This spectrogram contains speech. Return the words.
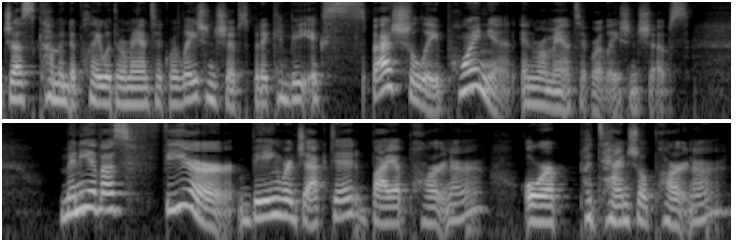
just come into play with romantic relationships, but it can be especially poignant in romantic relationships. Many of us fear being rejected by a partner or a potential partner,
